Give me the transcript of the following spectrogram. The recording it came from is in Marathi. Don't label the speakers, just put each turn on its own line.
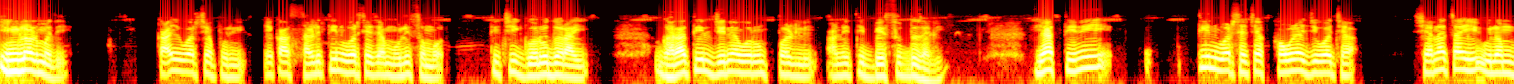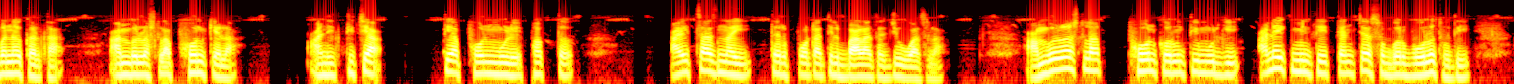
इंग्लंडमध्ये. काही वर्षापूर्वी एका साडेतीन वर्षाच्या मुलीसमोर तिची गरोदर आई घरातील जिन्यावरून पडली आणि ती बेशुद्ध झाली. या तिन्ही तीन वर्षाच्या कवळ्या जीवाच्या क्षणाचाही विलंब न करता ॲम्ब्युलन्सला फोन केला आणि तिच्या त्या फोनमुळे फक्त आईचाच नाही तर पोटातील बाळाचा जीव वाचला. ॲम्ब्युलन्सला फोन करून ती मुलगी अनेक मिनिटे त्यांच्यासोबत बोलत होती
